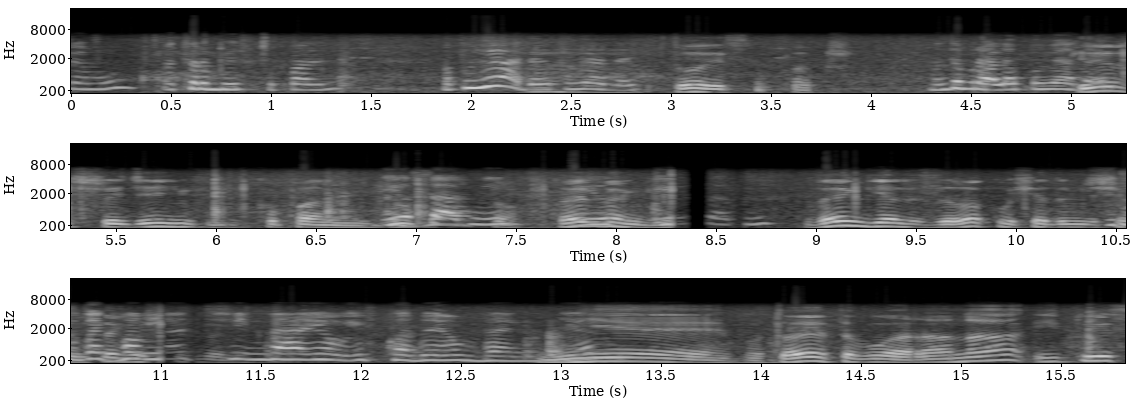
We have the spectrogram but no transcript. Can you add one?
Czemu? A co robiłeś w kopalni? Opowiadaj, opowiadaj. To jest, patrz, No dobra, ale opowiadaj. pierwszy dzień w kopalni. I ostatni. To, to jest I- węgiel. i ostatni. Węgiel z roku to 70. tak wam nacinają i wkładają węgiel. Nie, bo to, to była rana i tu jest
